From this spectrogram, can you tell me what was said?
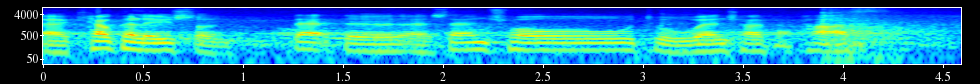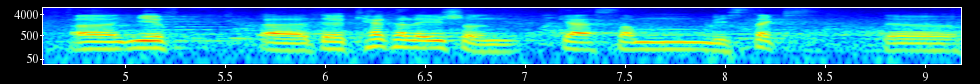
uh, calculation that the uh, central to Wan bypass. if the calculation gets some mistakes, the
